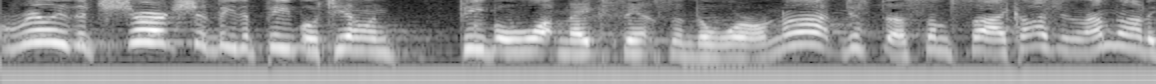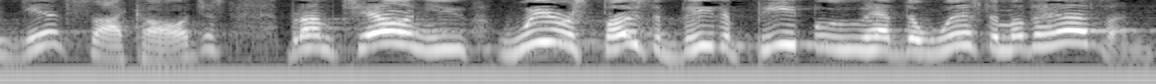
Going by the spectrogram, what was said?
really, the church should be the people telling people what makes sense in the world. Not just uh, some psychologist. I'm not against psychologists, but I'm telling you, we are supposed to be the people who have the wisdom of heaven.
